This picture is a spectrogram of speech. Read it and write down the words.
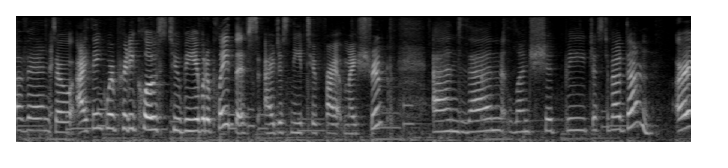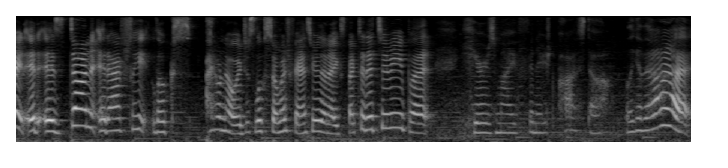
oven. So I think we're pretty close to being able to plate this. I just need to fry up my shrimp and then lunch should be just about done. All right, it is done. It actually looks, I don't know, it just looks so much fancier than I expected it to be, but here's my finished pasta. Look at that.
